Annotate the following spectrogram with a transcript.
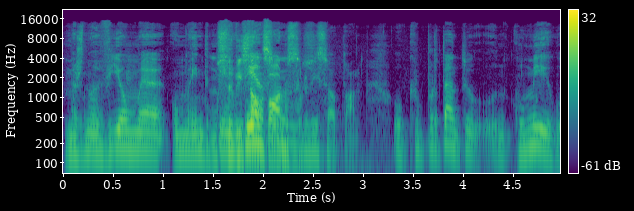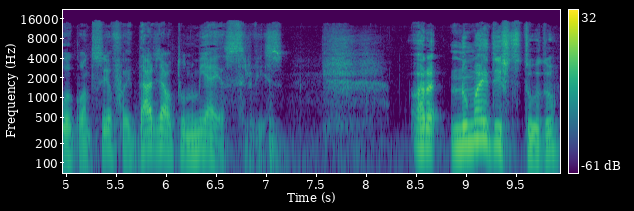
mas não havia uma, uma independência, serviço autónomo. serviço autónomo. O que, portanto, comigo aconteceu foi dar-lhe autonomia a esse serviço. Ora, no meio disto tudo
